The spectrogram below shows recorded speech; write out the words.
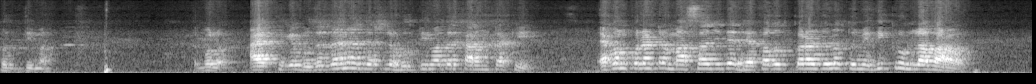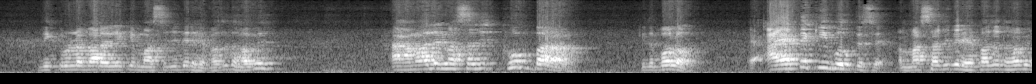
হুদ্দিমা বলো আয়ের থেকে বোঝা যায় না যে আসলে হুদ্দিমাতের কারণটা কি? এখন কোন একটা মাসাজিদের হেফাজত করার জন্য তুমি দিকরুল্লাহ বাড়াও। দিকরুল্লাহ বাড়ালে কি মাসাজিদের হেফাজত হবে? আমালে মাসাজিদ খুব বাড়াও। কিন্তু বলো, আয়াতে কি বলতেছে? মাসাজিদের হেফাজত হবে?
